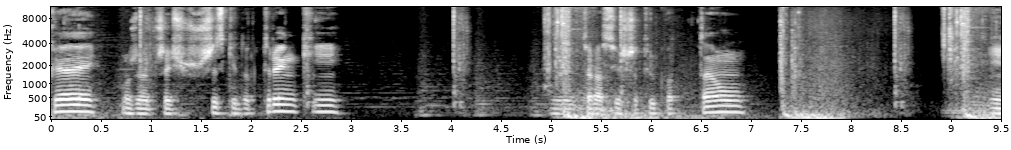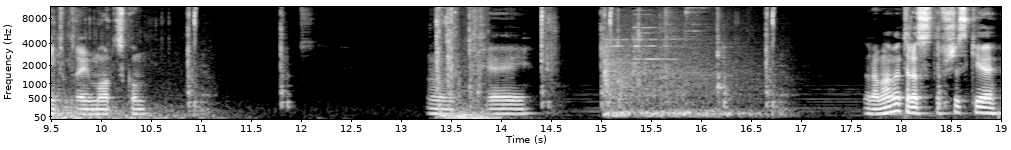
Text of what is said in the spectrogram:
Okej. Okay. Możemy przejść wszystkie doktrynki. Teraz jeszcze tylko tę. I tutaj morską. Okej. Okay. Dobra, mamy teraz te wszystkie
